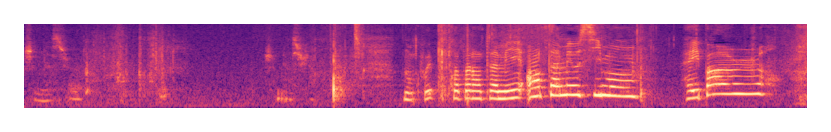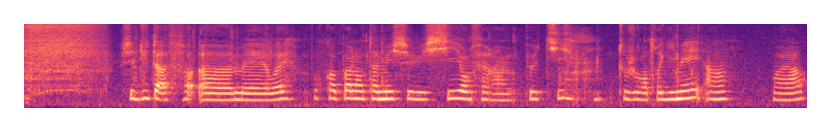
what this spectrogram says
J'aime bien sûr. J'aime bien sûr. Donc oui, pourquoi pas l'entamer? Entamer aussi mon Hey Paul c'est du taf, euh, mais ouais, pourquoi pas l'entamer celui-ci, en faire un petit, toujours entre guillemets, hein, voilà.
